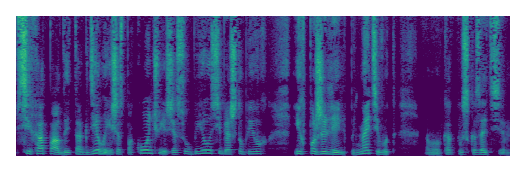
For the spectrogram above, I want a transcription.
психопаты так делают. Я сейчас покончу, я сейчас убью себя, чтобы их, их пожалели. Понимаете, вот, э, как бы сказать, э,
